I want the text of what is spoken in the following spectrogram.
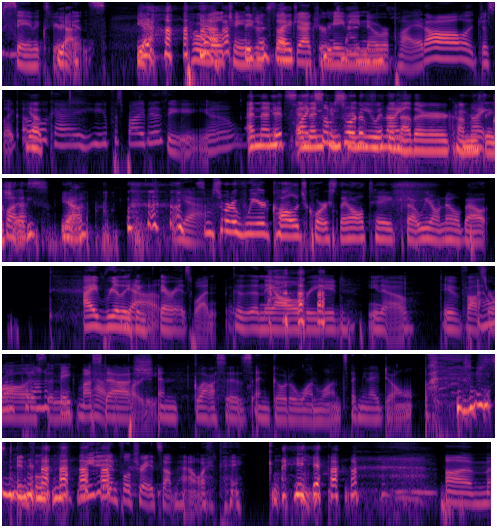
same experience. yeah, Total change of just, like, subject, or maybe no reply at all. Just like, oh, Yep. okay, he was probably busy, you know? And then It's and like then some sort of continue with night- another Night conversation. class. yeah Yeah, some sort of weird college course they all take that we don't know about. I really Yeah. think there is one because then they all read, you know, David I Foster want to put on a fake mustache and glasses and go to one once. I mean, I don't. Infil- we need to infiltrate somehow. I think. yeah. Um,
